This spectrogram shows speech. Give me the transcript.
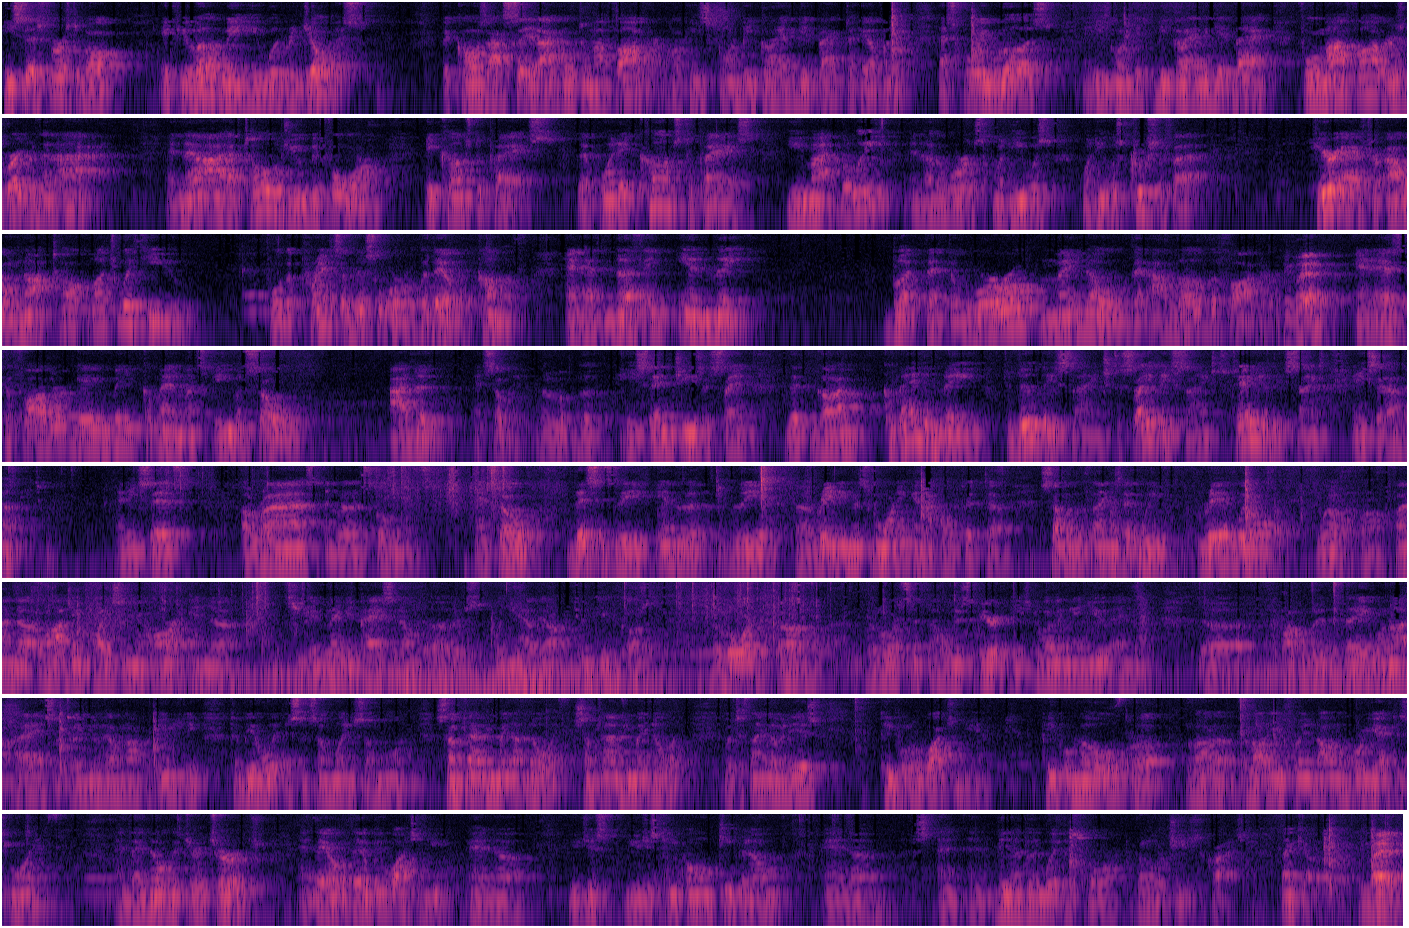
He says, first of all, if you love me, you would rejoice because I said I go to my Father. Well, he's going to be glad to get back to heaven. That's where he was, and he's going to get, be glad to get back. For my Father is greater than I. And now I have told you before it comes to pass, that when it comes to pass, you might believe. In other words, when he was when he was crucified. Hereafter I will not talk much with you, for the prince of this world, the devil, cometh, and hath nothing in me. But that the world may know that I love the Father, Amen. and as the Father gave me commandments, even so I do. And so the, the, he said, Jesus said that God commanded me to do these things, to say these things, to tell you these things, and he said, I've done it. And he says, arise and let us go hence. And so this is the end of the, the uh, reading this morning, and I hope that uh, some of the things that we've read will, will uh, find a lodging place in your heart, and uh, that you can maybe pass it on to others when you have the opportunity, because the Lord, uh, the Lord sent the Holy Spirit, and He's dwelling in you, and uh, probably the day will not pass until you have an opportunity to be a witness in some way to someone. Sometimes you may not know it, sometimes you may know it, but the thing of it is, people are watching you. People know, uh, a lot of, a lot of your friends don't know where you're at this morning, and they know that you're at church, and they'll, they'll be watching you, and, uh, you just, you just keep on keeping on, and, uh, and, and being a good witness for the Lord Jesus Christ. Thank y'all. Amen.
